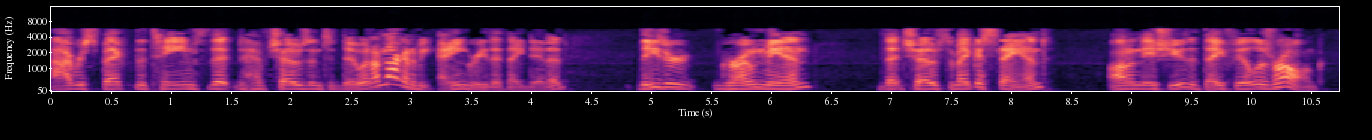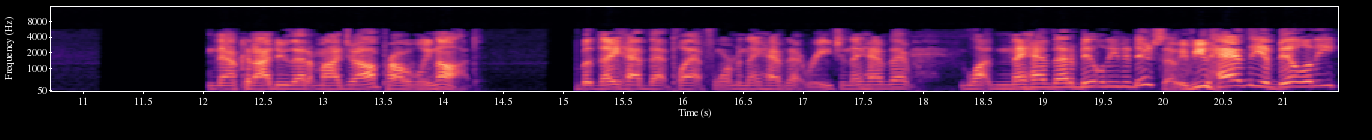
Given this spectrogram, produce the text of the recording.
I respect the teams that have chosen to do it. I'm not going to be angry that they did it. These are grown men that chose to make a stand on an issue that they feel is wrong. Now, could I do that at my job? Probably not. But they have that platform and they have that reach and they have that and they have that ability to do so. If you have the ability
